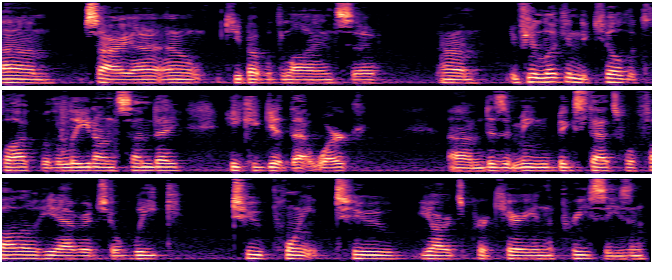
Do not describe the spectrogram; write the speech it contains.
Um, sorry, I, I don't keep up with the Lions, so um, if you're looking to kill the clock with a lead on Sunday, he could get that work. Um, does it mean big stats will follow? He averaged a week 2.2 yards per carry in the preseason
